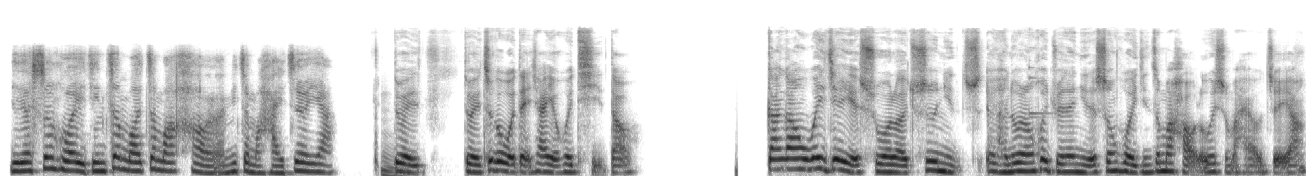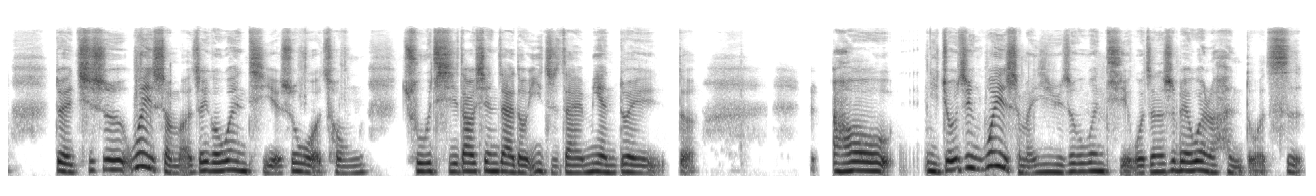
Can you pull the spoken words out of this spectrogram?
你的生活已经这么这么好了，你怎么还这样？嗯，对对，这个我等一下也会提到。刚刚魏界也说了，就是你呃很多人会觉得你的生活已经这么好了，为什么还要这样？对，其实为什么这个问题也是我从初期到现在都一直在面对的。然后你究竟为什么抑郁这个问题，我真的是被问了很多次。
